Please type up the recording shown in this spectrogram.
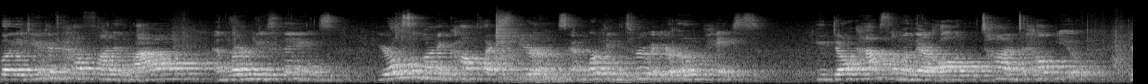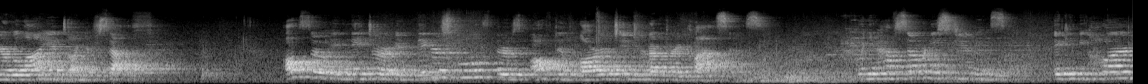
While you do get to have fun and laugh and learn new things, you're also learning complex theorems and working through at your own pace. You don't have someone there all the time to help you. You're reliant on yourself. Also, in nature, in bigger schools, there's often large introductory classes. When you have so many students, it can be hard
